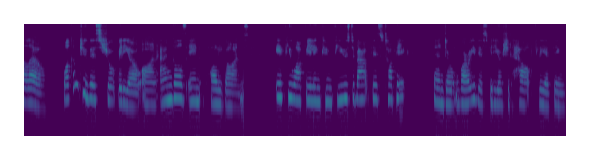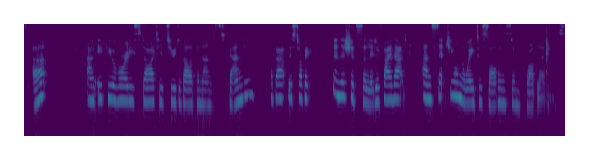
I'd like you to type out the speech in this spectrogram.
Hello, welcome to this short video on angles in polygons. If you are feeling confused about this topic, then don't worry, this video should help clear things up. And if you have already started to develop an understanding about this topic, then this should solidify that and set you on the way to solving some problems.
